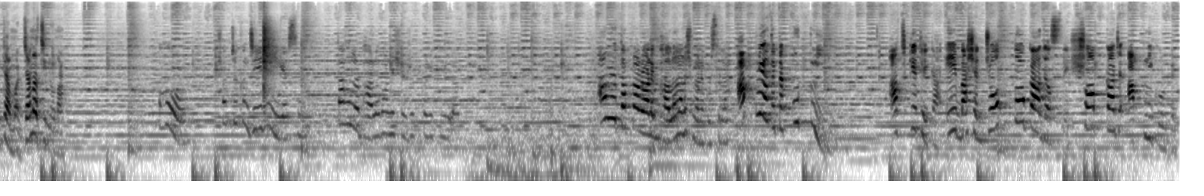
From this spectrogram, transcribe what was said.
এটা আমার জানা ছিল না। ও সব যখন গেছেন তাহলে ভালো মানুষের রূপ করে কি তো আপনার অনেক ভালো মানুষ মনে করছিলাম। আপনিও তো একটা কুটনি। আজকে থেকে এই বাসায় যত কাজ আছে, সব কাজ আপনি করবেন।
